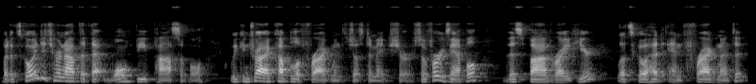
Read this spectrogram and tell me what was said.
But it's going to turn out that that won't be possible. We can try a couple of fragments just to make sure. So for example, this bond right here, let's go ahead and fragment it.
